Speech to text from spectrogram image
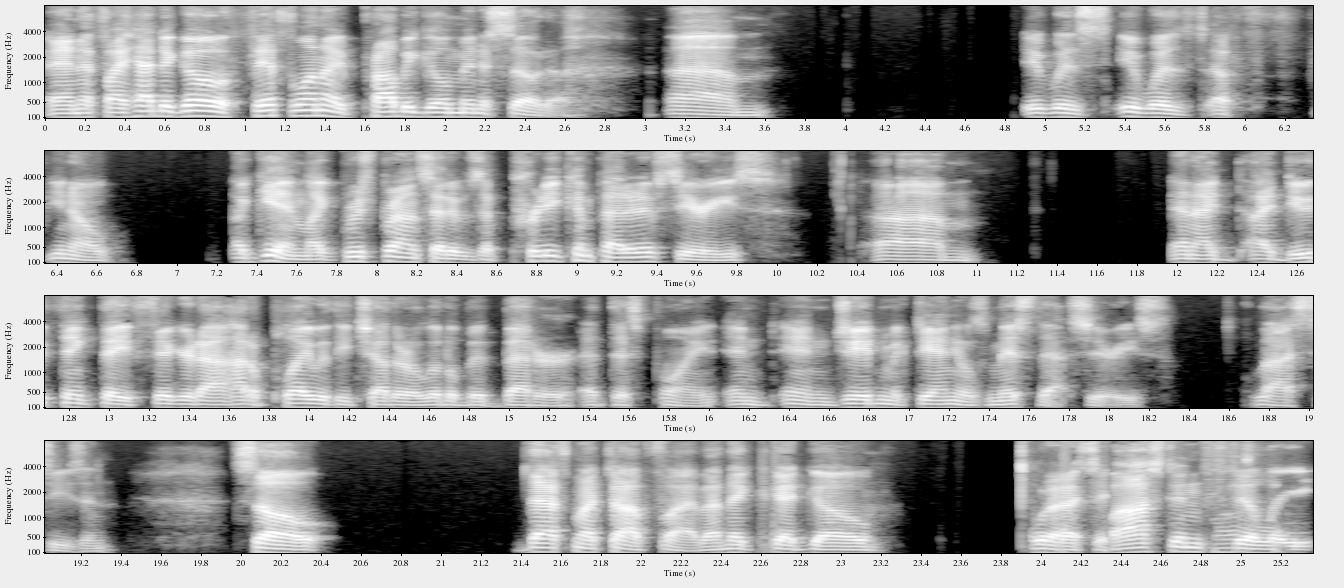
And if I had to go fifth one, I'd probably go Minnesota. Um, it was it was a you know again like Bruce Brown said, it was a pretty competitive series. Um, and I I do think they figured out how to play with each other a little bit better at this point. And and Jaden McDaniels missed that series last season, so that's my top five. I think I'd go. What did I say? Boston, Boston. Philly,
